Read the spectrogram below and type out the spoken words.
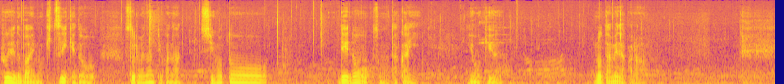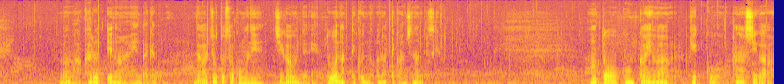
冬の場合もきついけどそれは何て言うかな。仕事でのその高い要求のためだから。まあ分かるっていうのは変だけど。だからちょっとそこもね違うんでねどうなってくるのかなって感じなんですけど。あと今回は結構話が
